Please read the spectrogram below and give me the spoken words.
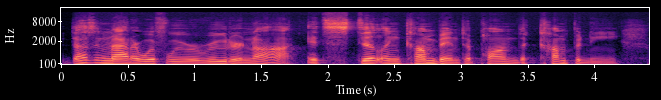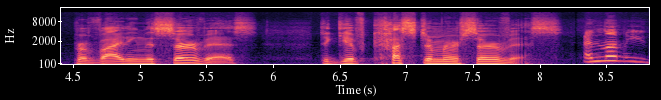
It doesn't matter if we were rude or not. It's still incumbent upon the company providing the service to give customer service. And let me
